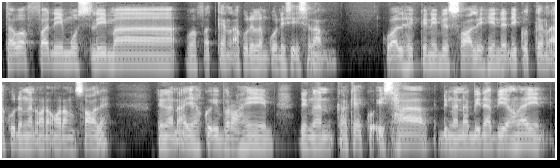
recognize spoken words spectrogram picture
Tawaffani muslima. Wafatkan aku dalam kondisi Islam. Walhiqni bis salihin dan ikutkan aku dengan orang-orang saleh. Dengan ayahku Ibrahim, dengan kakekku Ishak, dengan nabi-nabi yang lain.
